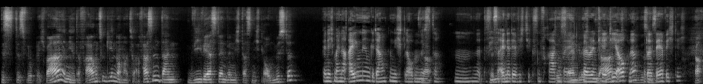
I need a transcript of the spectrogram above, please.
ist das wirklich wahr, in die Hinterfragung zu gehen, nochmal zu erfassen, dann, wie wäre es denn, wenn ich das nicht glauben müsste? Wenn ich meine eigenen Gedanken nicht glauben müsste. Ja. Hm, das wie? ist eine der wichtigsten Fragen bei Baron Katie ja, auch, ne? Oder sehr wichtig. Ja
